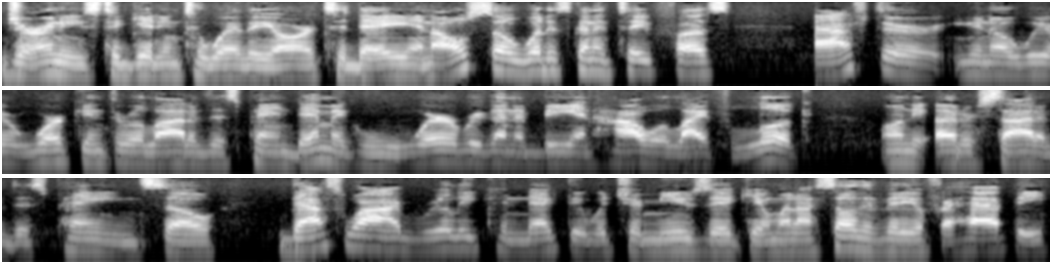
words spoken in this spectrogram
journeys to getting to where they are today. And also what it's going to take for us after, you know, we're working through a lot of this pandemic, where we're going to be and how will life look on the other side of this pain. So that's why I really connected with your music. And when I saw the video for Happy,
